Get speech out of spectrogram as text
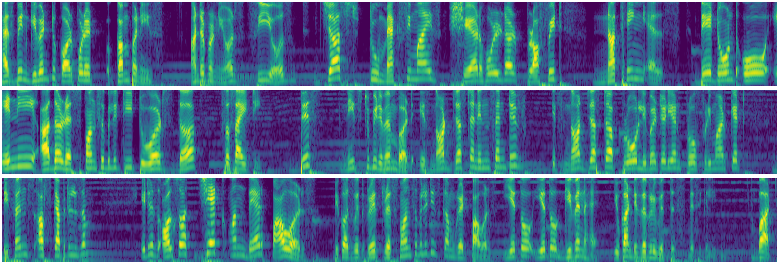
has been given to corporate companies entrepreneurs CEOs just to maximise shareholder profit nothing else they don't owe any other responsibility towards the society this needs to be remembered is not just an incentive it's not just a pro libertarian pro free market defence of capitalism it is also a check on their powers because with great responsibilities come great powers ये तो ये तो given है you can't disagree with this basically but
